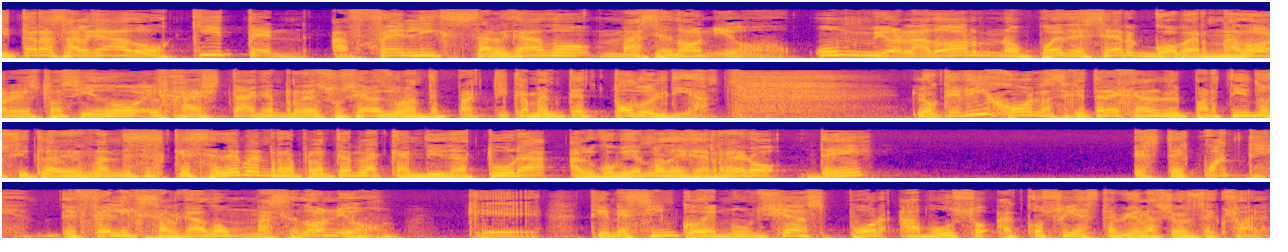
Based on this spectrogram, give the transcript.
quitar a Salgado, quiten a Félix Salgado Macedonio. Un violador no puede ser gobernador. Esto ha sido el hashtag en redes sociales durante prácticamente todo el día. Lo que dijo la secretaria general del partido, Citlán Hernández, es que se deben replantear la candidatura al gobierno de Guerrero de este cuate, de Félix Salgado Macedonio que tiene cinco denuncias por abuso, acoso y hasta violación sexual.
